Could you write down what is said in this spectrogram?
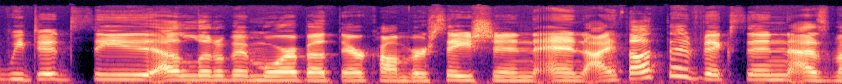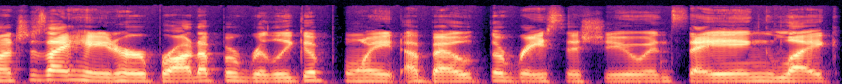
we did see a little bit more about their conversation, and I thought that Vixen, as much as I hate her, brought up a really good point about the race issue and saying like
